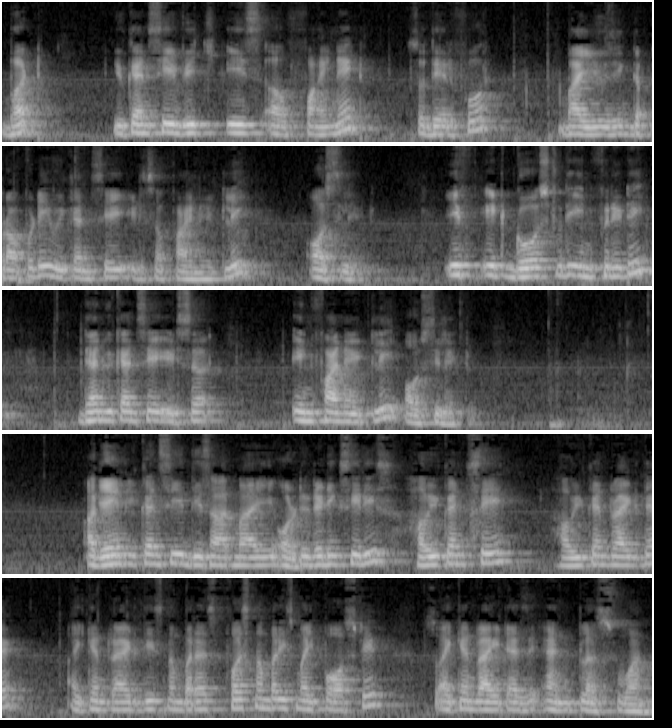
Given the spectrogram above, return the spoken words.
But you can see which is a finite. So therefore by using the property we can say it is a finitely oscillate if it goes to the infinity then we can say it's a infinitely oscillating again you can see these are my alternating series how you can say how you can write that I can write this number as first number is my positive so I can write as n plus 1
